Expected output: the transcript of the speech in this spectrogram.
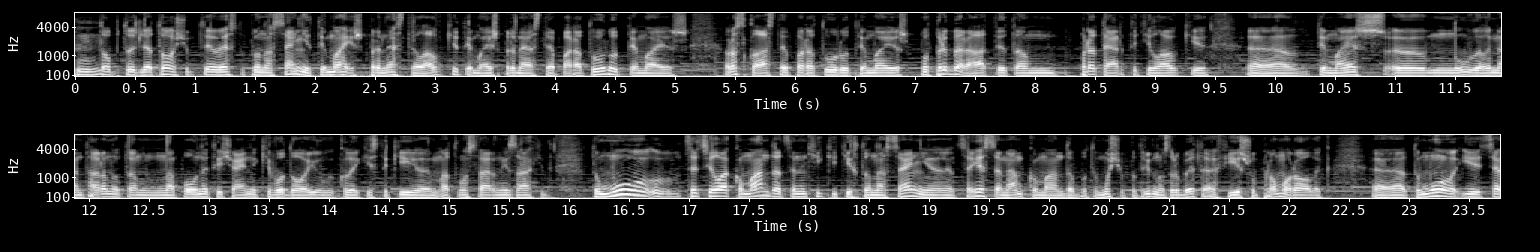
Мгм. Тобто, для того, щоб ти виступив на сцені, ти маєш принести лавки, ти маєш принести апаратуру, ти маєш розкласти апаратуру, ти маєш поприбирати там, протерти ті лавки, е, ти маєш е, ну елементарно там наповнити чайники водою, коли якийсь такий атмосферний захід. Тому це ціла команда, це не тільки ті, хто на сцені, це є смм команда, бо тому що потрібно зробити афішу, проморолик. Тому і ця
